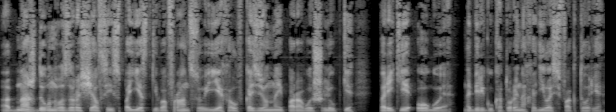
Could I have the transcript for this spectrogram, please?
Однажды он возвращался из поездки во Францию и ехал в казенной паровой шлюпке по реке Огуэ, на берегу которой находилась фактория.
